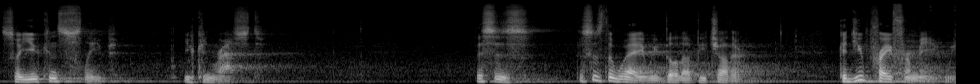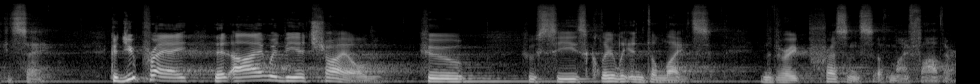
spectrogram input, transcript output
so you can sleep, you can rest. This is, this is the way we build up each other. Could you pray for me? We could say. Could you pray that I would be a child who, who sees clearly and delights in the very presence of my Father?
